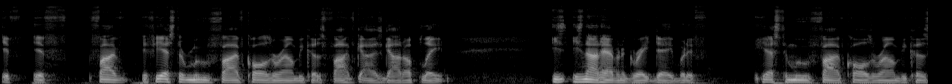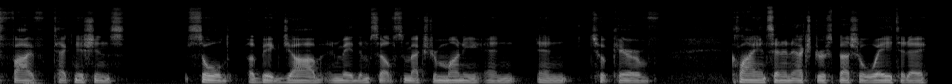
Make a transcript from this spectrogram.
if if five if he has to move five calls around because five guys got up late, he's he's not having a great day. But if he has to move five calls around because five technicians sold a big job and made themselves some extra money and and took care of clients in an extra special way today,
